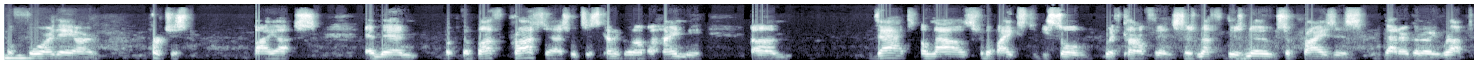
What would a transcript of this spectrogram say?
before they are purchased by us, and then the buff process, which is kind of going on behind me, um, that allows for the bikes to be sold with confidence. There's nothing, there's no surprises that are going to erupt.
